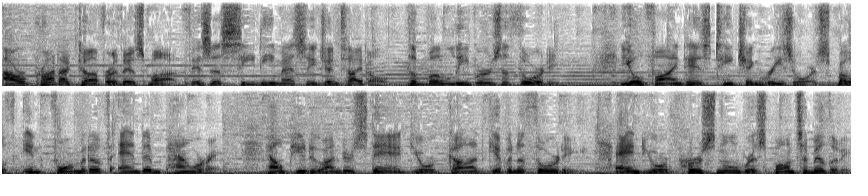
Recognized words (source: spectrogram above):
Our product offer this month is a CD message entitled The Believer's Authority. You'll find his teaching resource both informative and empowering, help you to understand your God given authority and your personal responsibility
